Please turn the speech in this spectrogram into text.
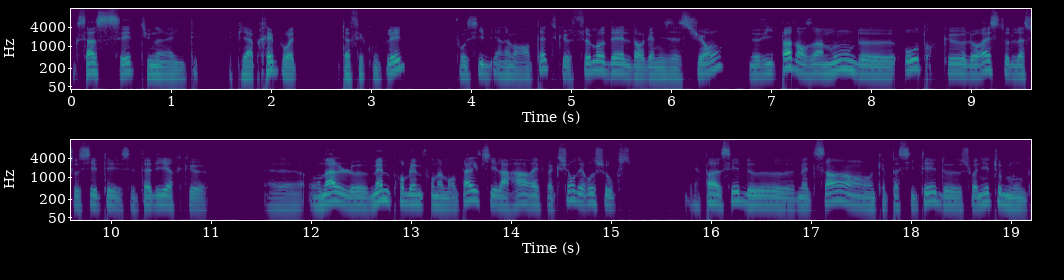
Donc ça, c'est une réalité. Et puis après, pour être tout à fait complet, il faut aussi bien avoir en tête que ce modèle d'organisation ne vit pas dans un monde autre que le reste de la société. C'est-à-dire que on a le même problème fondamental qui est la raréfaction des ressources. Il n'y a pas assez de médecins en capacité de soigner tout le monde.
